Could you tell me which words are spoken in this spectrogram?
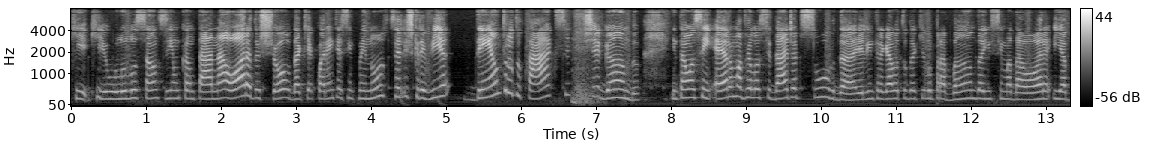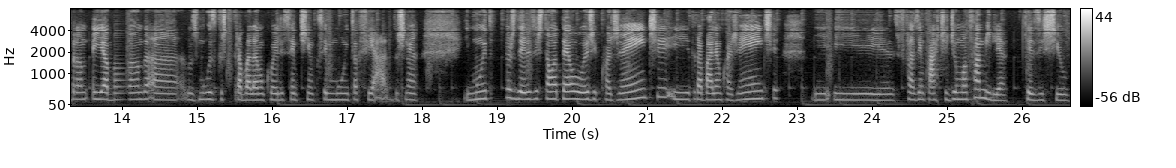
que, que o Lulu Santos iam cantar na hora do show, daqui a 45 minutos, ele escrevia dentro do táxi, chegando. Então, assim, era uma velocidade absurda. Ele entregava tudo aquilo para a banda em cima da hora e a, e a banda, a, os músicos que trabalhavam com ele sempre tinham que ser muito afiados, né? E muitos deles estão até hoje com a gente e trabalham com a gente e, e fazem parte de uma família que existiu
